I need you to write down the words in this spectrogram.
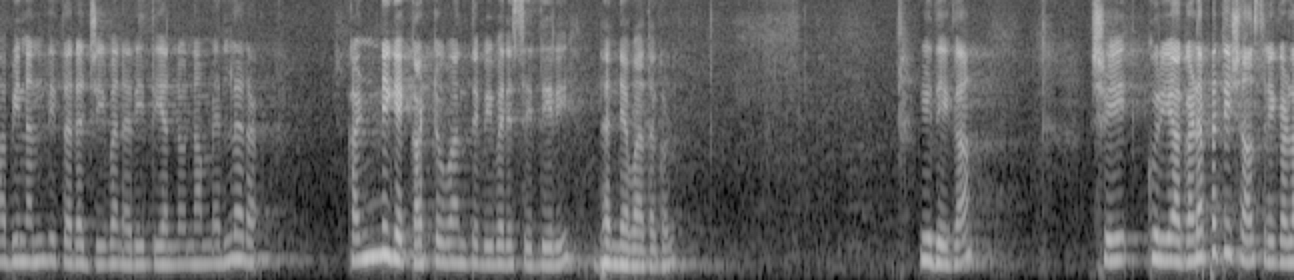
ಅಭಿನಂದಿತರ ಜೀವನ ರೀತಿಯನ್ನು ನಮ್ಮೆಲ್ಲರ ಕಣ್ಣಿಗೆ ಕಟ್ಟುವಂತೆ ವಿವರಿಸಿದ್ದೀರಿ. ಧನ್ಯವಾದಗಳು. ಇದೀಗ ಶ್ರೀ ಕುರಿಯ ಗಣಪತಿ ಶಾಸ್ತ್ರಿಗಳ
